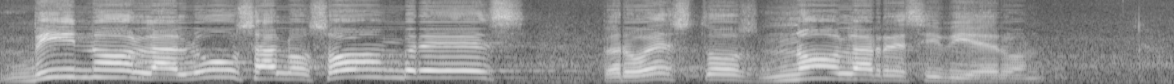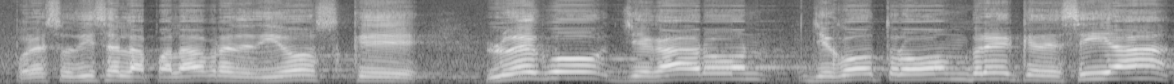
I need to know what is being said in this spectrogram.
vino la luz a los hombres, pero estos no la recibieron. Por eso dice la palabra de Dios que luego llegaron, llegó otro hombre que decía,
